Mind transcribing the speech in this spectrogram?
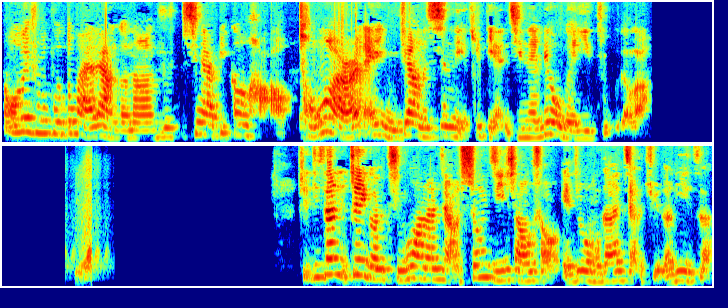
那我为什么不多买两个呢？就是性价比更好，从而，哎，你这样的心理去点击那六个一组的了。这第三这个情况呢，讲升级销售，也就是我们刚才讲举的例子。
